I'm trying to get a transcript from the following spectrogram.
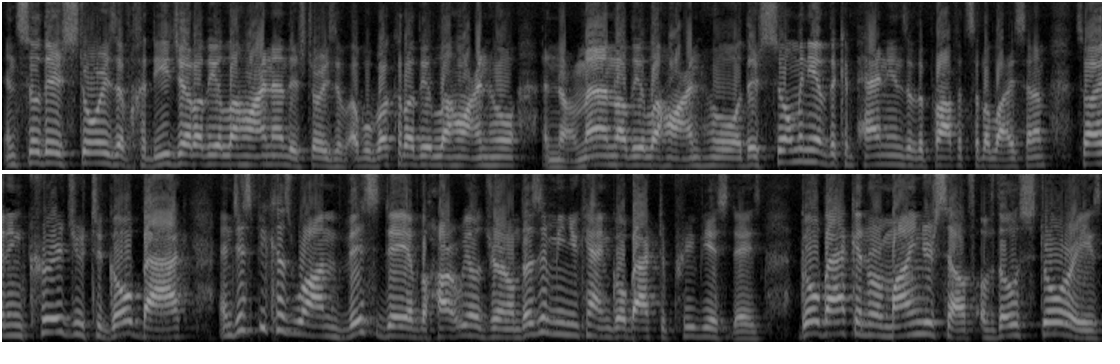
And so there's stories of Khadija radiallahu anha, there's stories of Abu Bakr radiallahu anhu, and Nu'man radiallahu anhu. There's so many of the companions of the Prophet sallallahu So I'd encourage you to go back, and just because we're on this day of the Heart Wheel Journal doesn't mean you can't go back to previous days. Go back and remind yourself of those stories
